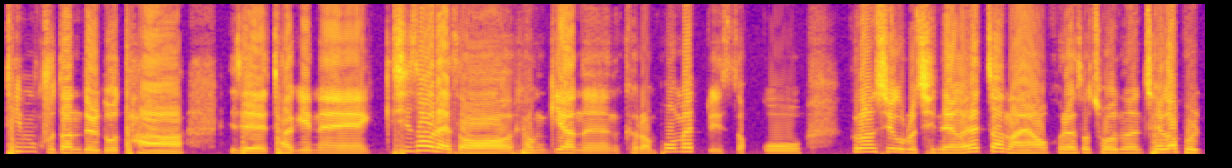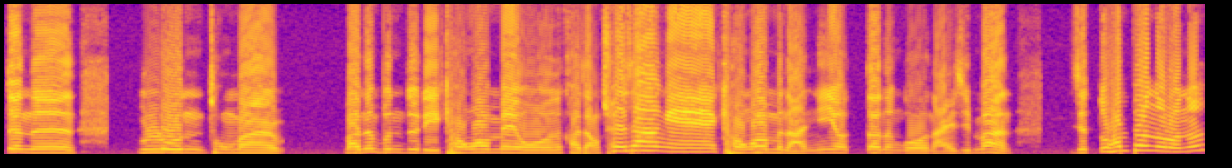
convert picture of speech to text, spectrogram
팀 구단들도 다 이제 자기네 시설에서 경기하는 그런 포맷도 있었고 그런 식으로 진행을 했잖아요. 그래서 저는 제가 볼 때는 물론 정말 많은 분들이 경험해온 가장 최상의 경험은 아니었다는 건 알지만 이제 또 한편으로는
